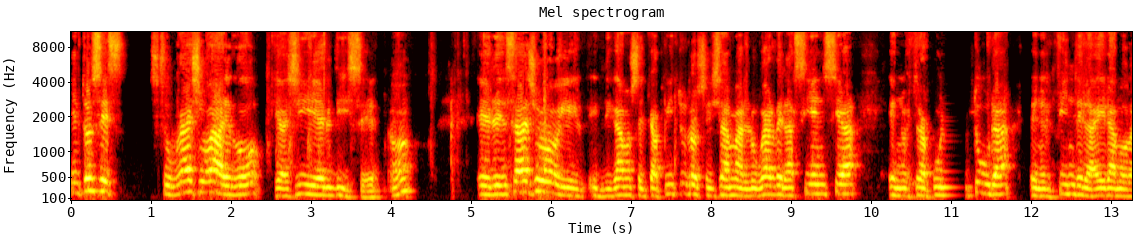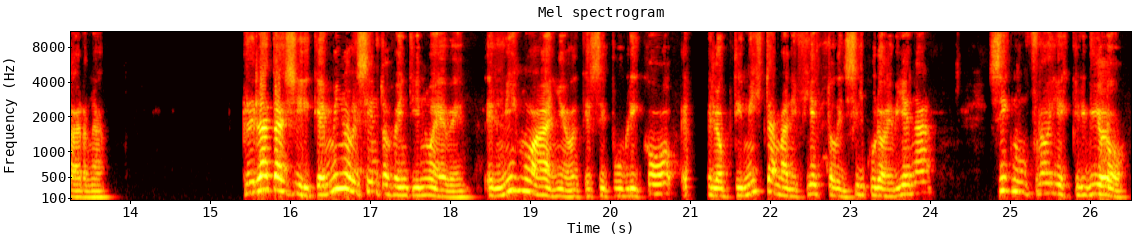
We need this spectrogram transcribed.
Entonces, subrayo algo que allí él dice, El ensayo y, digamos el capítulo se llama El lugar de la ciencia en nuestra cultura en el fin de la era moderna. Relata allí que en 1929, el mismo año en que se publicó el optimista manifiesto del Círculo de Viena, Sigmund Freud escribió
